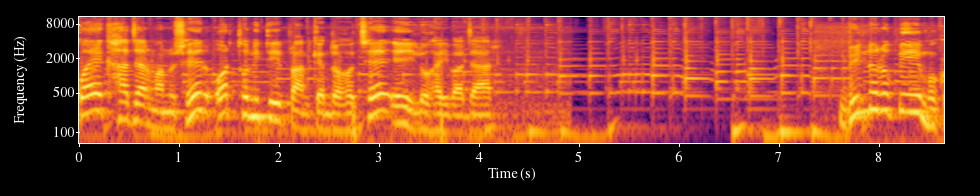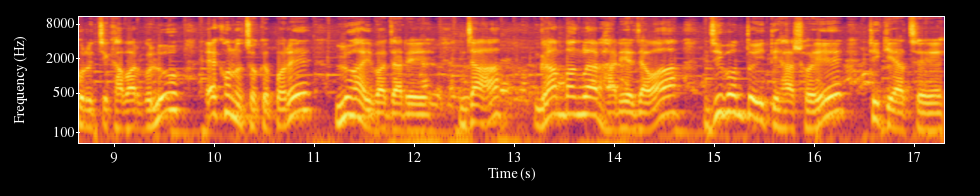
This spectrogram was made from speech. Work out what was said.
কয়েক হাজার মানুষের অর্থনীতির প্রাণকেন্দ্র হচ্ছে এই লোহাই বাজার। ভিন্নরূপী মুখরুচি খাবারগুলো এখনও চোখে পড়ে লোহাই বাজারে, যা গ্রাম বাংলার হারিয়ে যাওয়া জীবন্ত ইতিহাস হয়ে টিকে আছে।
